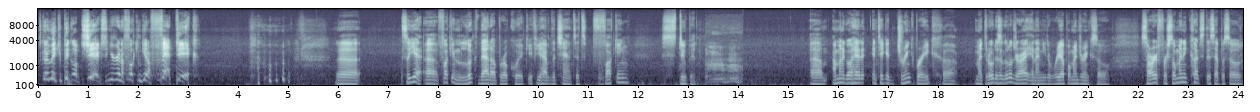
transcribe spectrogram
It's gonna make you pick up chicks, and you're gonna fucking get a fat dick." uh, so yeah, uh, fucking look that up real quick if you have the chance. It's fucking stupid. Um, I'm gonna go ahead and take a drink break. Uh, my throat is a little dry, and I need to re up on my drink. So, sorry for so many cuts this episode.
